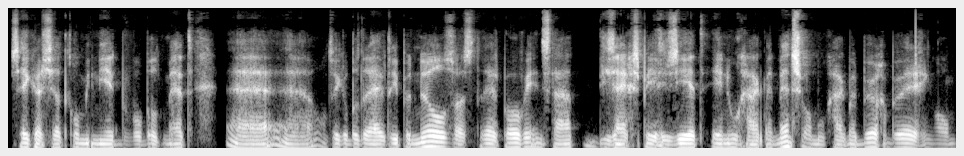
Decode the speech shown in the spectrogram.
Zeker als je dat combineert bijvoorbeeld met uh, ontwikkelbedrijf 3.0, zoals het er rechts bovenin staat. Die zijn gespecialiseerd in hoe ga ik met mensen om, hoe ga ik met burgerbeweging om.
